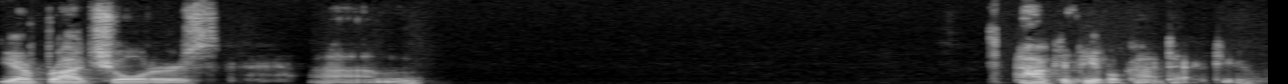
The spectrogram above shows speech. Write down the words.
you have broad shoulders. Um, how can people contact you?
